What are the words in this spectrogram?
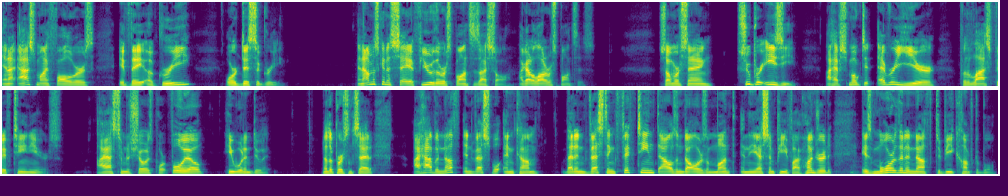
and I asked my followers if they agree or disagree. And I'm just going to say a few of the responses I saw. I got a lot of responses. Some were saying, super easy. I have smoked it every year for the last 15 years. I asked him to show his portfolio. He wouldn't do it. Another person said, I have enough investable income that investing $15,000 a month in the S&P 500 is more than enough to be comfortable.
